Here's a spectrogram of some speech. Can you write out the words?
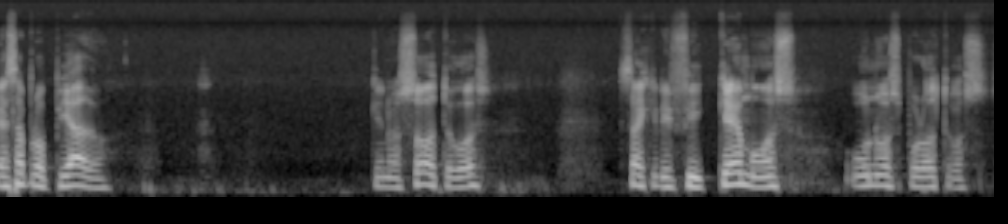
Es apropiado que nosotros sacrifiquemos unos por otros.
